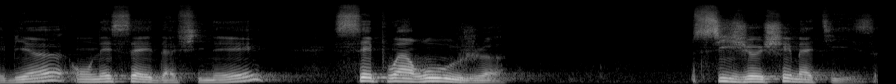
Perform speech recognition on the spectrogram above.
Eh bien, on essaie d'affiner ces points rouges si je schématise.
